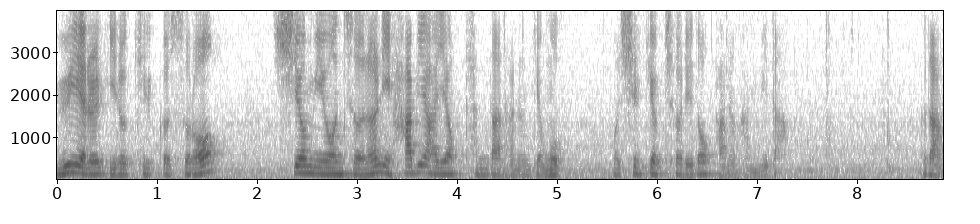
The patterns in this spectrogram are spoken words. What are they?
유해를 일으킬 것으로 시험위원 전원이 합의하여 판단하는 경우 뭐 실격 처리도 가능합니다. 그 다음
